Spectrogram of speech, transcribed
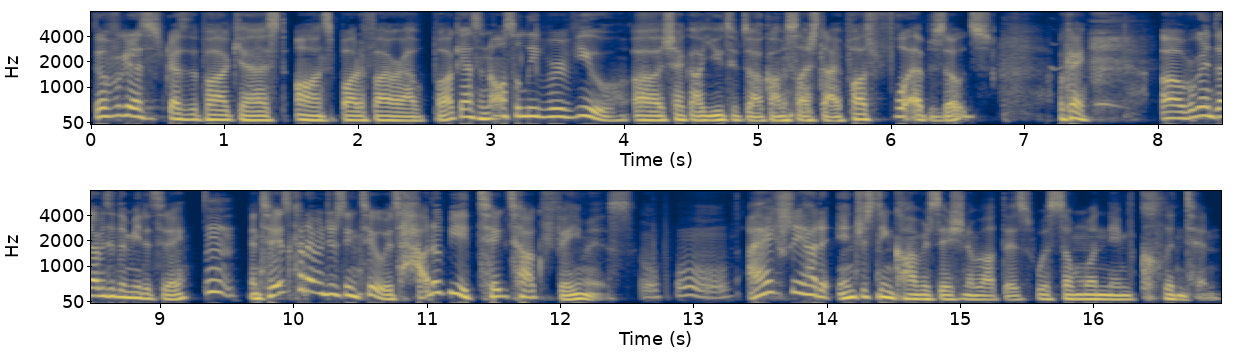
Don't forget to subscribe to the podcast on Spotify or Apple Podcasts and also leave a review. Uh, check out youtube.com slash divepods for full episodes. Okay. Uh, we're going to dive into the media today. Mm. And today's kind of interesting too. It's how to be a TikTok famous. Mhm. I actually had an interesting conversation about this with someone named Clinton.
